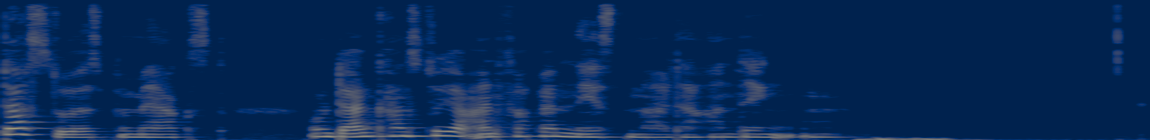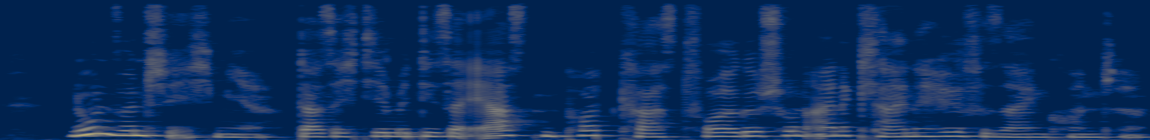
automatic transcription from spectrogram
dass du es bemerkst, und dann kannst du ja einfach beim nächsten Mal daran denken. Nun wünsche ich mir, dass ich dir mit dieser ersten Podcast-Folge schon eine kleine Hilfe sein konnte.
